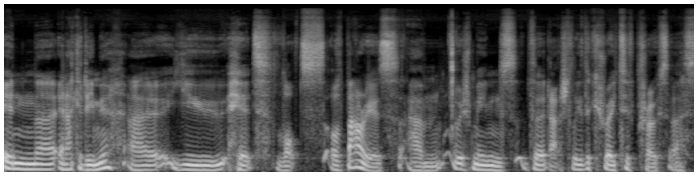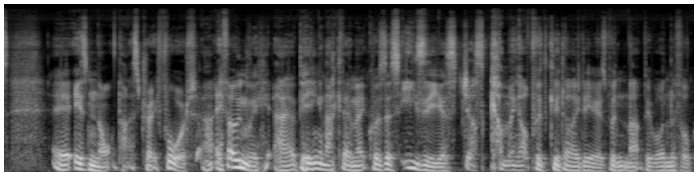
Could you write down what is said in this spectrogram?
in uh, in academia, uh, you hit lots of barriers, um, which means that actually the creative process uh, is not that straightforward. Uh, if only uh, being an academic was as easy as just coming up with good ideas, wouldn't that be wonderful?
